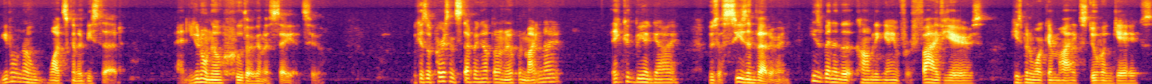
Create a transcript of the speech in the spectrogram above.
You don't know what's going to be said. And you don't know who they're going to say it to. Because a person stepping up on an open mic night, it could be a guy who's a seasoned veteran. He's been in the comedy game for five years. He's been working mics, doing gigs,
